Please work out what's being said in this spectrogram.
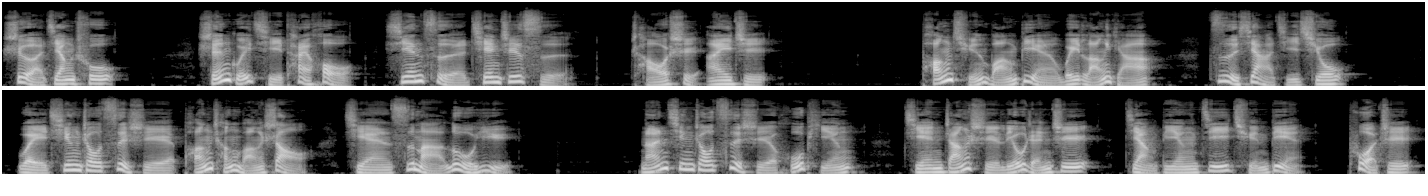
赦将出，神鬼起太后，先赐牵之死，朝士哀之。彭群王变为琅琊，自下及秋，为青州刺史彭城王绍遣司马陆遇，南青州刺史胡平遣长史刘仁之将兵击群变，破之，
